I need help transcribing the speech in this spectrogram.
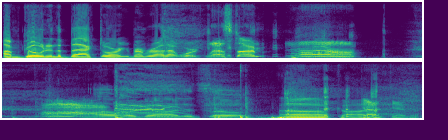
I'm going in the back door. You remember how that worked last time? Oh my god, it's so. Oh god. God damn it.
